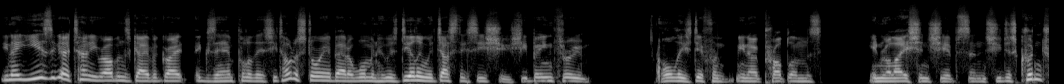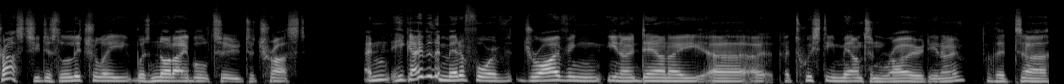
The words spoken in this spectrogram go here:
You know, years ago, Tony Robbins gave a great example of this. He told a story about a woman who was dealing with just this issue. She'd been through all these different, you know, problems in relationships and she just couldn't trust. She just literally was not able to to trust. And he gave her the metaphor of driving, you know, down a uh, a, a, twisty mountain road, you know, that uh,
